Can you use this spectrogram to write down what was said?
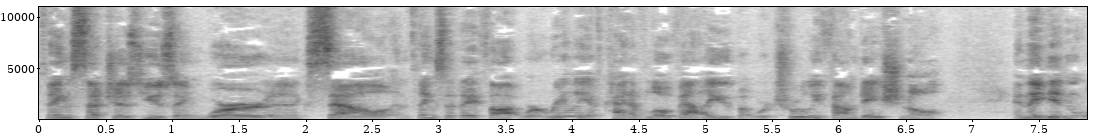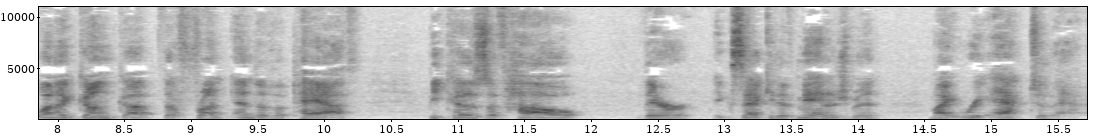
Things such as using Word and Excel and things that they thought were really of kind of low value but were truly foundational. And they didn't want to gunk up the front end of the path because of how their executive management might react to that.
